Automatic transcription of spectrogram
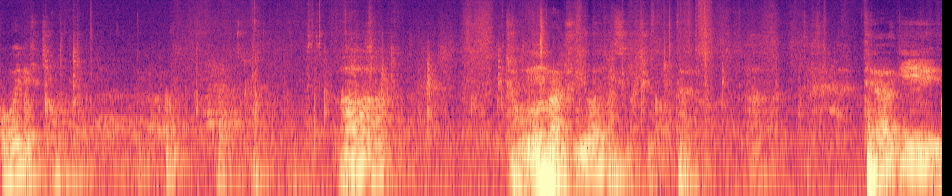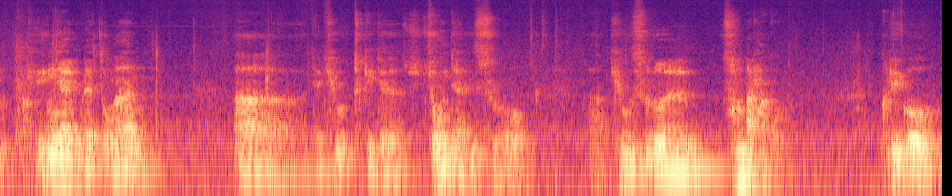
그거에 대해서 질문. 아 정말 중요한. 아, 대학이 굉장히 오랫동안 아 이제 교, 특히 이제 좋은 대학일수록 아, 교수를 선발하고 그리고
